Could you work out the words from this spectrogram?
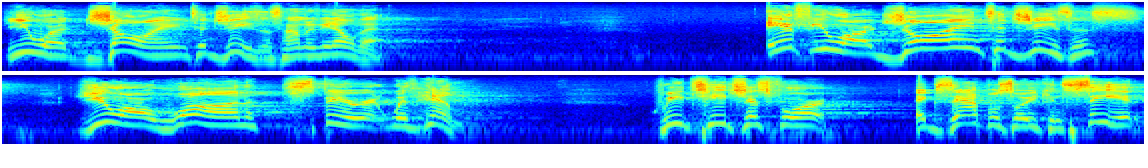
you were joined to Jesus. How many of you know that? If you are joined to Jesus, you are one spirit with him. We teach just for example so you can see it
